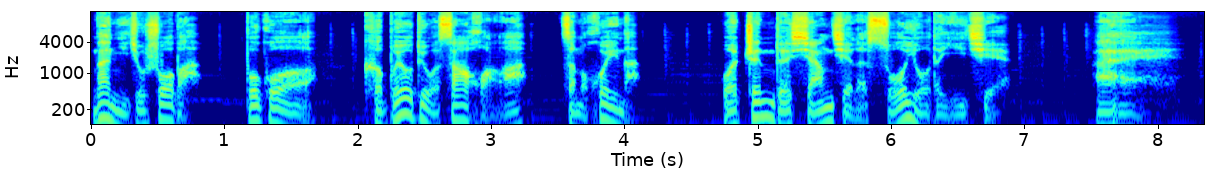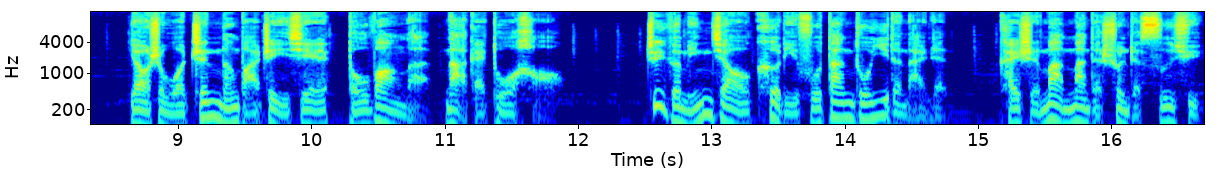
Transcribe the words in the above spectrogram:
那你就说吧。不过可不要对我撒谎啊！怎么会呢？我真的想起了所有的一切。哎。”要是我真能把这些都忘了，那该多好！这个名叫克里夫·丹多伊的男人开始慢慢的顺着思绪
